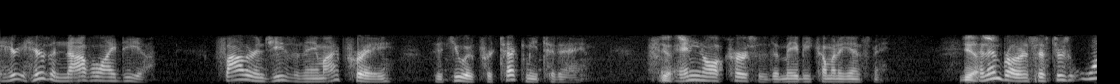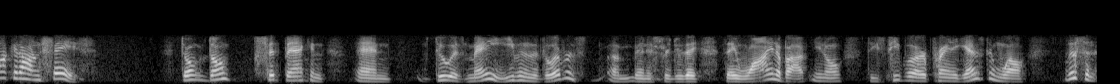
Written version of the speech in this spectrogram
here here's a novel idea. Father, in Jesus' name, I pray that you would protect me today from Yes. any and all curses that may be coming against me. Yes, And then, brothers and sisters, walk it out in faith. Don't don't sit back and and do as many, even in the deliverance uh, ministry, do they they whine about you know these people that are praying against them? Well, listen,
